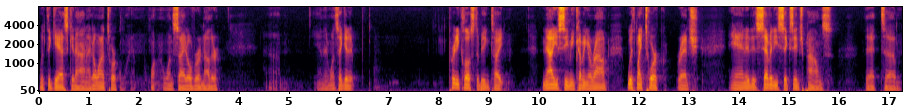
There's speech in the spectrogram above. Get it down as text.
with the gasket on. I don't want to torque one side over another. Um, and then once I get it pretty close to being tight. Now you see me coming around with my torque wrench, and it is 76 inch pounds that um,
